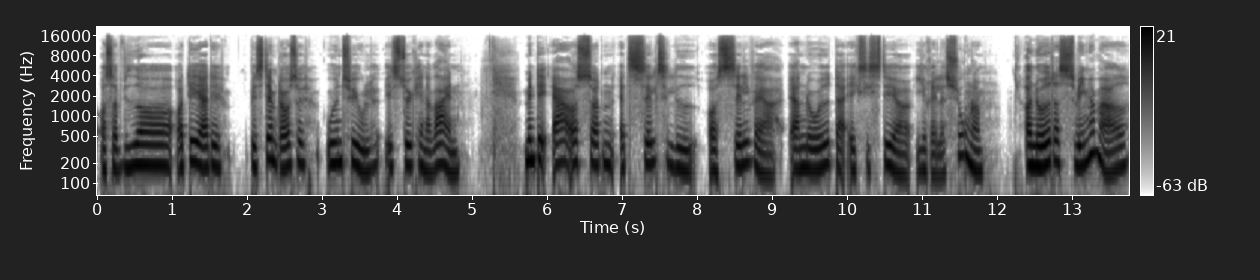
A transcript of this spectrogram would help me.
og så videre. Og det er det bestemt også, uden tvivl, et stykke hen ad vejen. Men det er også sådan, at selvtillid og selvværd er noget, der eksisterer i relationer, og noget, der svinger meget,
